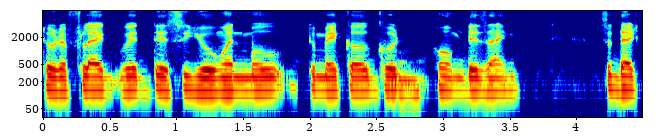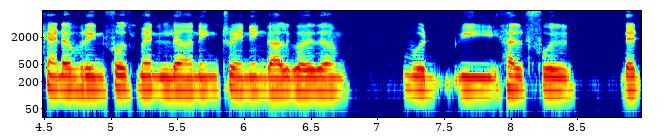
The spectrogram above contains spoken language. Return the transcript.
to reflect with this human move to make a good mm. home design so that kind of reinforcement learning training algorithm would be helpful that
